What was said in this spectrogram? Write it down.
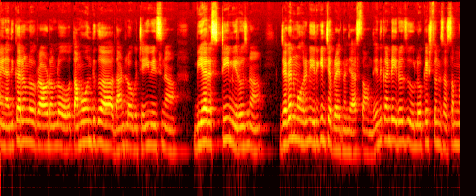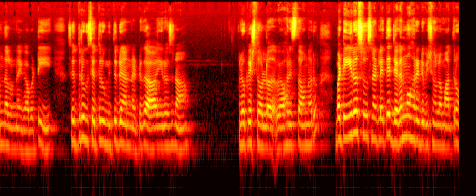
ఆయన అధికారంలోకి రావడంలో తమ వంతుగా దాంట్లో ఒక చేయి వేసిన బీఆర్ఎస్ టీం ఈ రోజున జగన్మోహన్ రెడ్డిని ఇరికించే ప్రయత్నం చేస్తూ ఉంది. ఎందుకంటే ఈరోజు లోకేష్తో సత్సంబంధాలు ఉన్నాయి కాబట్టి శత్రువుకు శత్రువు మిత్రుడే అన్నట్టుగా ఈ రోజున లోకేష్ తోళ్ళు వ్యవహరిస్తూ ఉన్నారు. బట్ ఈరోజు చూసినట్లయితే జగన్మోహన్ రెడ్డి విషయంలో మాత్రం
